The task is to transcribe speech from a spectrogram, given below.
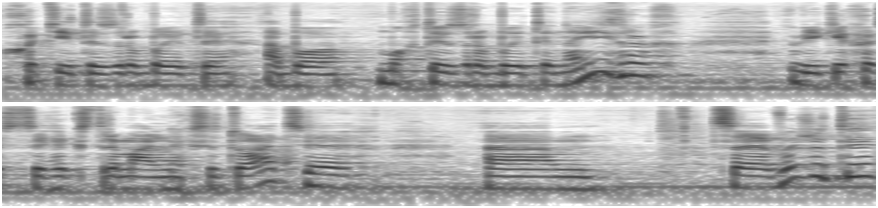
хотіти зробити або могти зробити на іграх в якихось цих екстремальних ситуаціях. Ем, Це вижити,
